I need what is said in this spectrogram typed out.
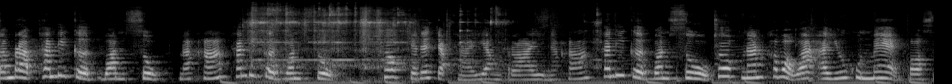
สำหรับท่านที่เกิดวันศุกร์นะคะ ท่านที่เกิดวันศุกร์ ชคจะได้จากไหนอย่างไรนะคะ ท่านที่เกิดวันศุกร์โชคนั้นเขาบอกว่าอายุคุณแม่พศ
